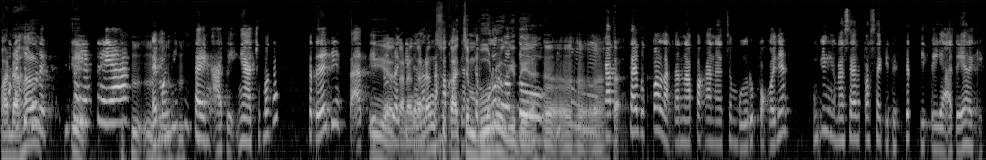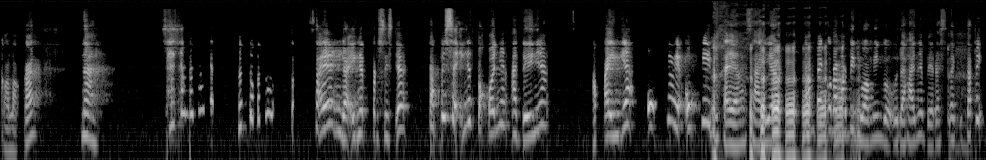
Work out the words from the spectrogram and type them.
Padahal sayang saya emang itu sayang adiknya, cuma kan sebenarnya dia saat itu iya, lagi kadang-kadang suka cemburu, cemburu gitu ya. Hmm, karena saya lupa lah kenapa karena cemburu. Pokoknya mungkin karena saya pas lagi deket gitu ya, adiknya lagi kolokan. Nah, saya sampai betul-betul saya nggak ingat persisnya, tapi saya ingat pokoknya adiknya apain dia oke okay, oke okay, disayang saya sampai kurang lebih dua minggu udah hanya beres lagi tapi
